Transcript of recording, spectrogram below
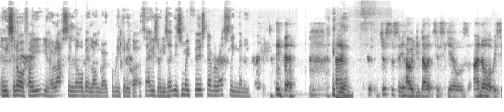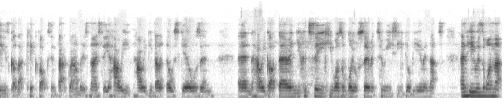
And he said, "Oh, if I, you know, lasted a little bit longer, I probably could have got a thousand. But he's like, "This is my first ever wrestling money." yeah. And um, just to see how he developed his skills. I know obviously he's got that kickboxing background, but it's nice to see how he how he developed those skills and and how he got there. And you could see he was a loyal servant to ECW, and that's and he was the one that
